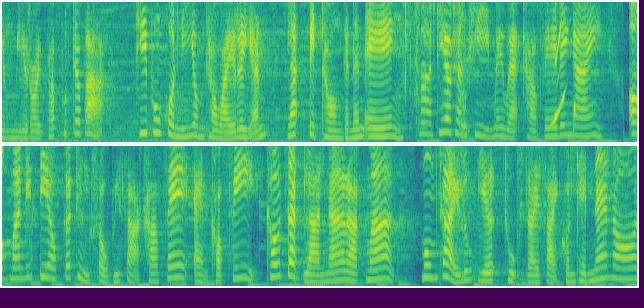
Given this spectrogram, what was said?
ยังมีรอยพระพุทธบาท ที่ผู้คนนิยมถวายเหรียญและปิดทองกันนั่นเอง มาเที่ยวทั้งทีไม่แวะคาเฟ่ได้ไง ออกมานิดเดียวก็ถึงโสพิสาคาเฟ่แอนด์คอฟฟี่เขาจัดร้านน่ารักมาก มุมถ่ายรูปเยอะถูกใจสายคอนเทนต์แน่นอน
